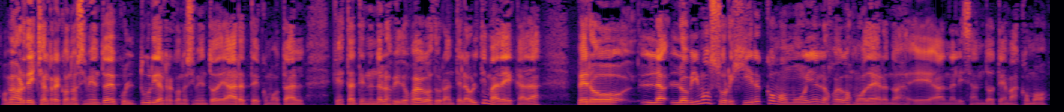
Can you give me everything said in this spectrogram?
o mejor dicho, el reconocimiento de cultura y el reconocimiento de arte como tal que está teniendo los videojuegos durante la última década, pero lo vimos surgir como muy en los juegos modernos, eh, analizando temas como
